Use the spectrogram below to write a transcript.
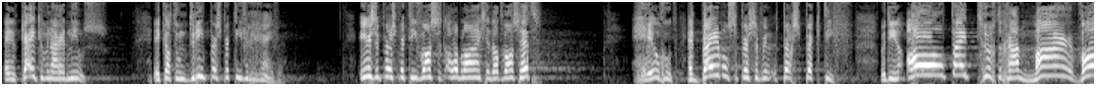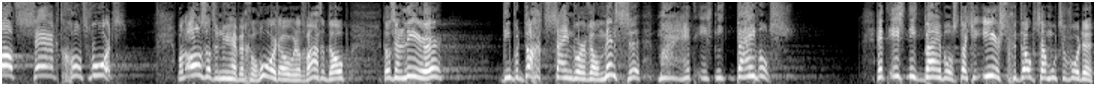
en kijken we naar het nieuws? Ik had toen drie perspectieven gegeven. Eerste perspectief was het allerbelangrijkste en dat was het. Heel goed. Het Bijbelse perspectief. We dienen altijd terug te gaan, maar wat zegt Gods woord? Want alles wat we nu hebben gehoord over dat waterdoop, dat is een leer die bedacht zijn door wel mensen, maar het is niet bijbels. Het is niet bijbels dat je eerst gedoopt zou moeten worden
